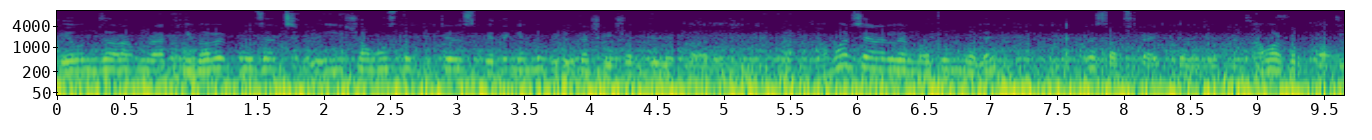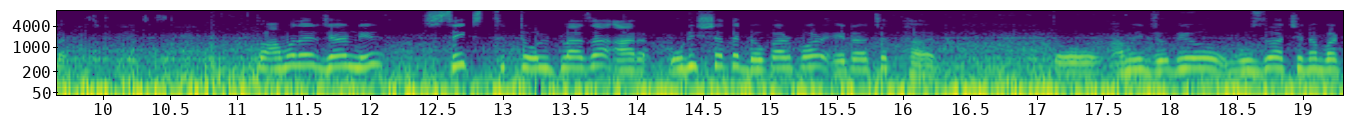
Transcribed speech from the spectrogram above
কেউনঝড় আমরা কীভাবে পৌঁছাচ্ছি, এই সমস্ত ডিটেলস পেতে কিন্তু ভিডিওটা শেষ অবধি দেখতে হবে। আমার চ্যানেলে নতুন হলে একটা সাবস্ক্রাইব করে দিও, আমার খুব ভালো লাগে। তো আমাদের জার্নির সিক্সথ টোল প্লাজা আর উড়িষ্যাতে ঢোকার পর এটা হচ্ছে থার্ড তো আমি যদিও বুঝতে পারছি না বাট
